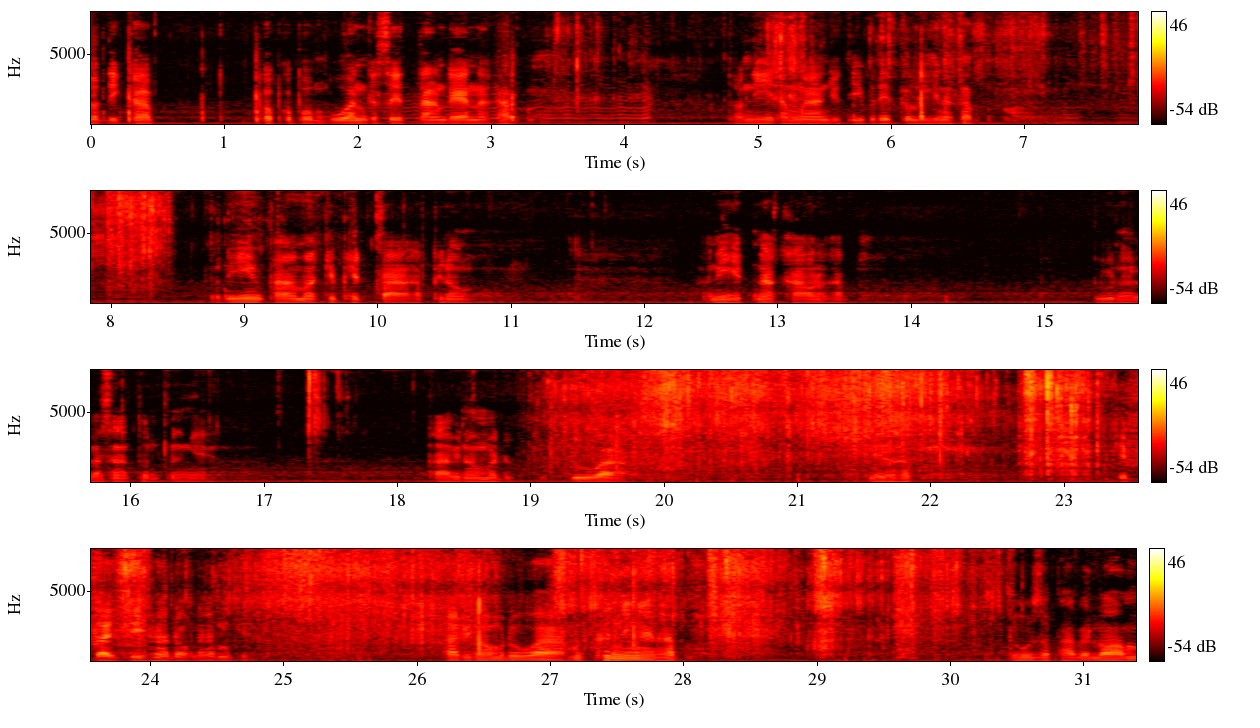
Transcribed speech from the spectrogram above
วัสดีครับ พบกับผมอ้วนเกษตรต่างแดนนะครับ ตอนนี้ทำงานอยู่ที่ประเทศเกาหลีนะครับ ตอนนี้พามาเก็บเห็ดป่าครับพี่น้อง อันนี้เห็ดหน้าขาวนะครับ ดูนะลักษณะต้นเป็นไง พาพี่น้องมาดูดูว่า นี่นะครับ เก็บได้สี่ห้าดอกนะครับเมื่อกี้ พาพี่น้องมาดูว่ามันขึ้นยังไงนะครับ ดูสภาพแวดล้อม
